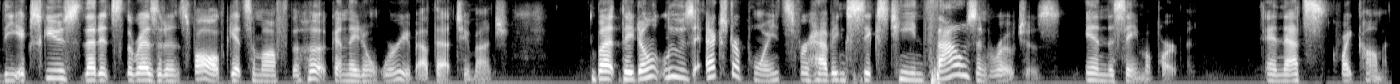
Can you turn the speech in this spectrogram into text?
the excuse that it's the resident's fault gets them off the hook and they don't worry about that too much. But they don't lose extra points for having 16,000 roaches in the same apartment. And that's quite common.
